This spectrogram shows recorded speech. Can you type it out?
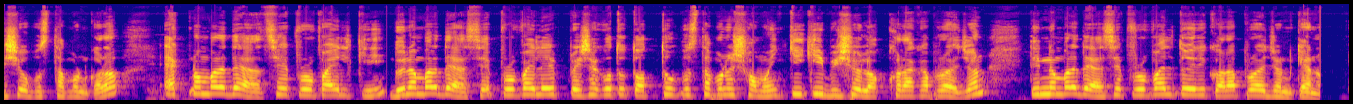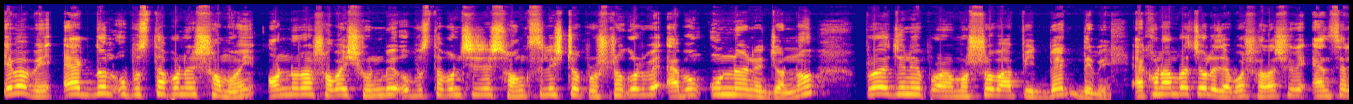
এসে উপস্থাপন করো। এক নম্বরে দেওয়া আছে প্রোফাইল কি? দুই নম্বরে দেওয়া আছে প্রোফাইলের পেশাগত তথ্য উপস্থাপনের সময় কি কি বিষয় লক্ষ্য রাখা প্রয়োজন? তিন নম্বরে দেওয়া আছে প্রোফাইল তৈরি করা প্রয়োজন কেন? এভাবে একদল উপস্থাপনের সময় অন্যরা সবাই শুনবে, উপস্থাপন শেষে সংশ্লিষ্ট প্রশ্ন করবে এবং উন্নয়নের জন্য প্রয়োজনীয় পরামর্শ বা ফিডব্যাক দেবে। এখন আমরা চলে যাব সরাসরি অ্যান্সার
